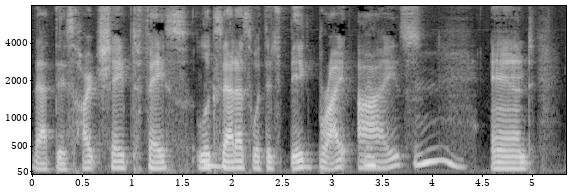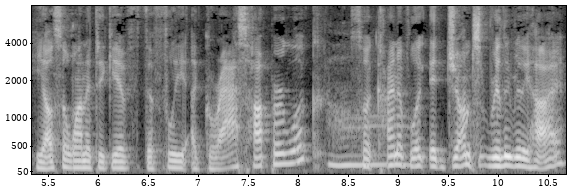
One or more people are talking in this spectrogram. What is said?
that this heart shaped face looks at mm-hmm. us with its big bright eyes. And he also wanted to give the flea a grasshopper look. So it kind of oh. look, it jumps really, really high.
